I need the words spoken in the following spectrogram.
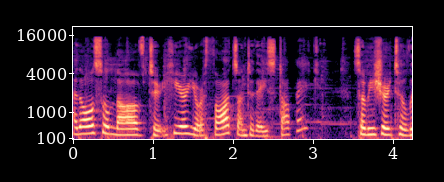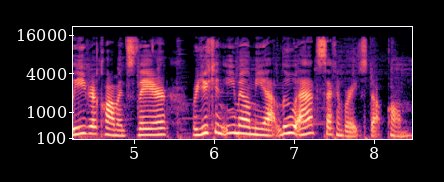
I'd also love to hear your thoughts on today's topic. So be sure to leave your comments there, or you can email me at lou at secondbreaks.com.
